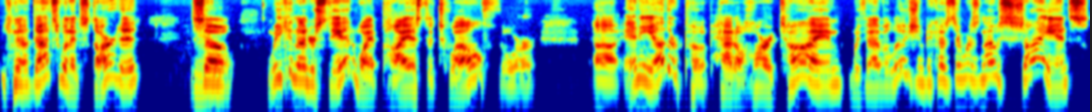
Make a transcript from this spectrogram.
You know, that's when it started. Mm-hmm. So we can understand why Pius XII or uh, any other pope had a hard time with evolution because there was no science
